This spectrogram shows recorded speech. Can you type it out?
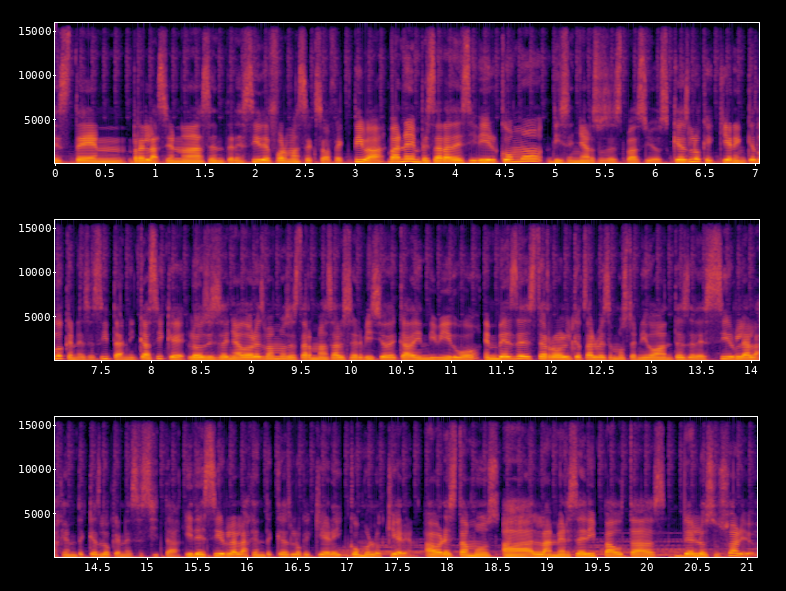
estén relacionadas entre sí de forma sexoafectiva van a empezar a decidir cómo diseñar sus espacios, qué es lo que quieren, qué es lo que necesitan y casi que los diseñadores vamos a estar más al servicio de cada individuo en vez de este rol que tal vez hemos tenido antes de decirle a la gente qué es lo que necesita y decirle a la gente qué es lo que quiere y cómo lo quieren. Ahora estamos a la merced y pautas de los usuarios.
